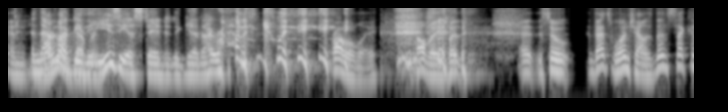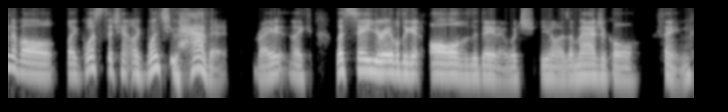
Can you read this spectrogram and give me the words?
and and that might be the easiest data to get, ironically. probably, probably. But uh, so that's one challenge. Then second of all, like what's the challenge? Like once you have it, right? Like let's say you're able to get all of the data, which you know is a magical thing.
